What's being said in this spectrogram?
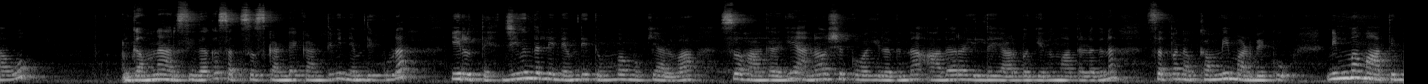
ನಾವು ಗಮನ ಹರಿಸಿದಾಗ ಸಕ್ಸಸ್ ಕಂಡೇ ಕಾಣ್ತೀವಿ, ನೆಮ್ಮದಿ ಕೂಡ ಇರುತ್ತೆ. ಜೀವನದಲ್ಲಿ ನೆಮ್ಮದಿ ತುಂಬ ಮುಖ್ಯ ಅಲ್ವಾ? ಸೊ ಹಾಗಾಗಿ ಅನಾವಶ್ಯಕವಾಗಿರೋದನ್ನು, ಆಧಾರ ಇಲ್ಲದೆ ಯಾರ ಬಗ್ಗೆನೂ ಮಾತಾಡೋದನ್ನು ಸ್ವಲ್ಪ ನಾವು ಕಮ್ಮಿ ಮಾಡಬೇಕು. ನಿಮ್ಮ ಮಾತಿನ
